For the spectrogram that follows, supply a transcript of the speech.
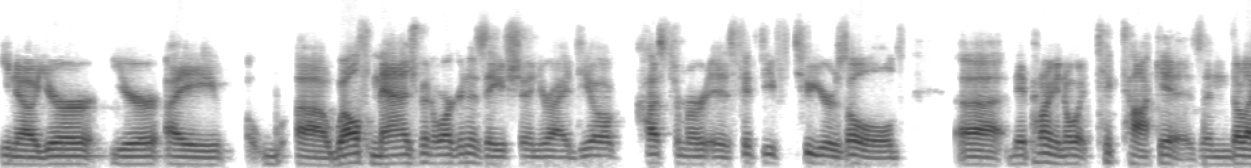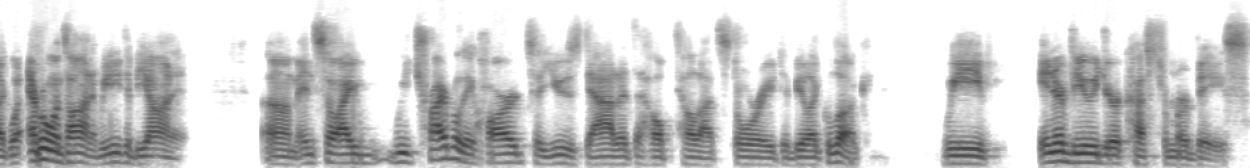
you know you're you're a, a, wealth management organization. Your ideal customer is 52 years old. Uh, they probably don't even know what tiktok is. And they're like well everyone's on it. We need to be on it. Um, and so i we try really hard to use data to help tell that story to be like look we've interviewed your customer base.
